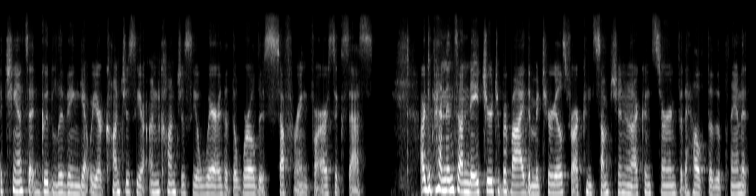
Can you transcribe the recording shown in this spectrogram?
a chance at good living, yet we are consciously or unconsciously aware that the world is suffering for our success. Our dependence on nature to provide the materials for our consumption and our concern for the health of the planet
